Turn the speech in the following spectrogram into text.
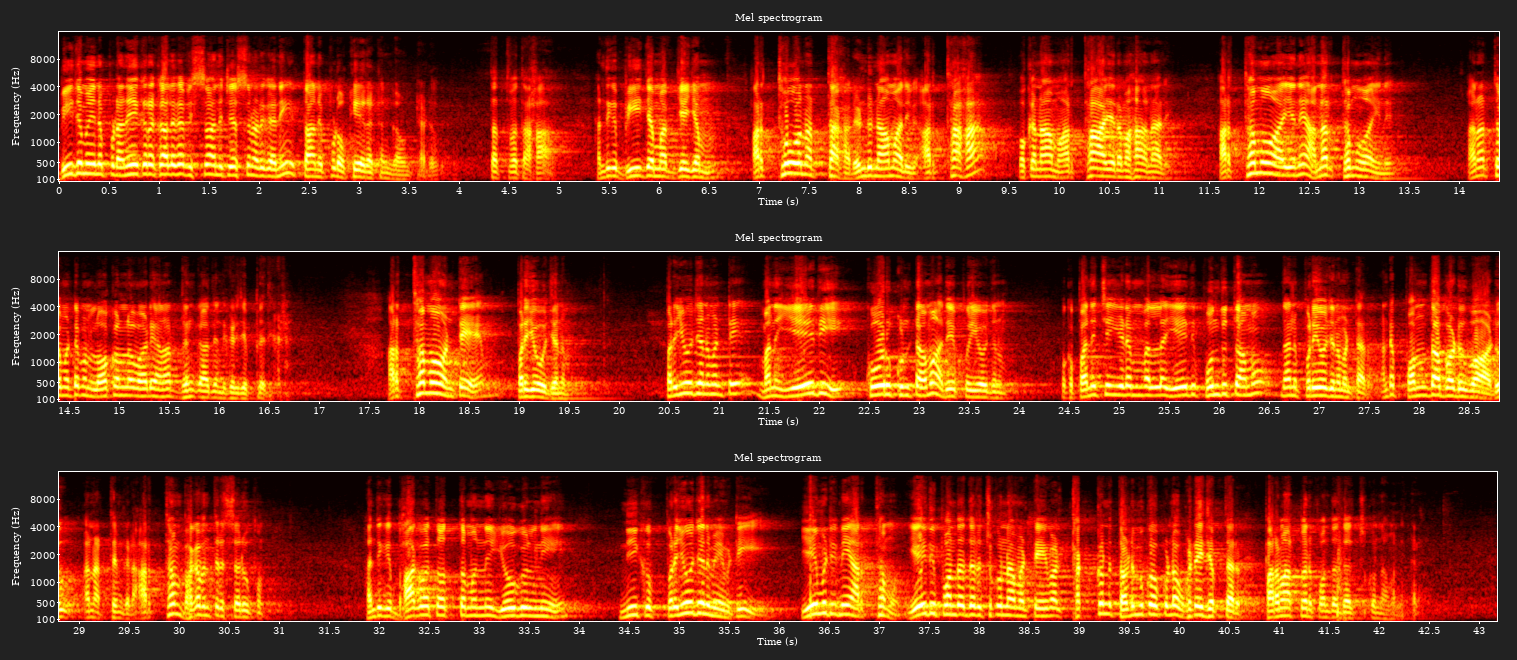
బీజమైనప్పుడు అనేక రకాలుగా విశ్వాన్ని చేస్తున్నాడు కానీ తాను ఎప్పుడు ఒకే రకంగా ఉంటాడు. తత్వత. అందుకే బీజమవ్యయం అర్థోనర్థ. రెండు నామాలు ఇవి. అర్థ ఒక నామం అర్థాయ నమ అనాలి. అర్థము ఆయనే అనర్థము ఆయనే. అనర్థం అంటే మన లోకంలో వాడే అనర్థం కాదండి ఇక్కడ చెప్పేది ఇక్కడ. అర్థము అంటే ప్రయోజనం. ప్రయోజనం అంటే మనం ఏది కోరుకుంటామో అదే ప్రయోజనం. ఒక పని చేయడం వల్ల ఏది పొందుతామో దాని ప్రయోజనం అంటారు. అంటే పొందబడువాడు అని అర్థం ఇక్కడ అర్థం భగవంతుడి స్వరూపం. అందుకే భాగవతోత్తముని యోగుల్ని నీకు ప్రయోజనం ఏమిటి? ఏమిటి నీ అర్థము? ఏది పొందదలుచుకున్నామంటే వాళ్ళు టక్కును తడుముకోకుండా ఒకటే చెప్తారు. పరమాత్మను పొందదలుచుకున్నామని ఇక్కడ.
